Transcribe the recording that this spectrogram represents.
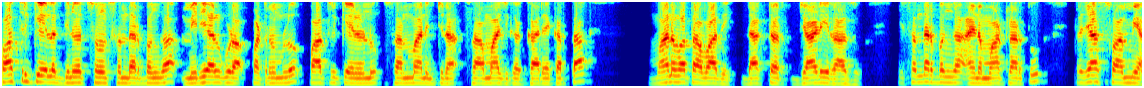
పాత్రికేయుల దినోత్సవం సందర్భంగా మిర్యాలగూడ పట్టణంలో పాత్రికేయులను సన్మానించిన సామాజిక కార్యకర్త మానవతావాది డాక్టర్ జాడి రాజు. ఈ సందర్భంగా ఆయన మాట్లాడుతూ ప్రజాస్వామ్య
